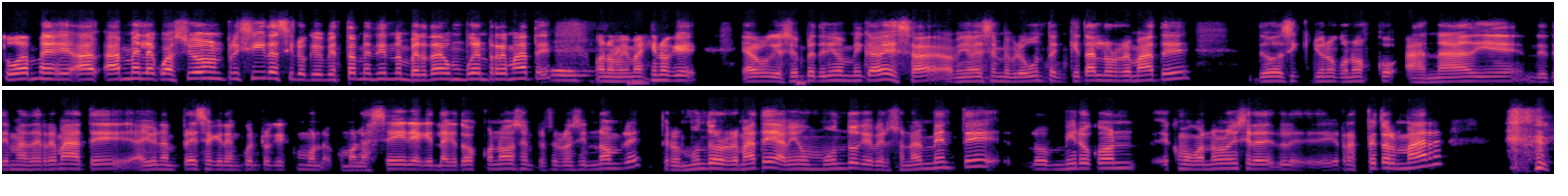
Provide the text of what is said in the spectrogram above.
tú hazme, hazme, la ecuación, Priscila, si lo que me estás vendiendo en verdad es un buen remate. Bueno, me imagino que es algo que siempre he tenido en mi cabeza, a mí a veces me preguntan qué tal los remates, debo decir que yo no conozco a nadie de temas de remate. Hay una empresa que la encuentro que es como, como la serie, que es la que todos conocen, prefiero no decir nombre, pero el mundo de los remates a mí es un mundo que personalmente lo miro con, es como cuando uno dice respeto al mar,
